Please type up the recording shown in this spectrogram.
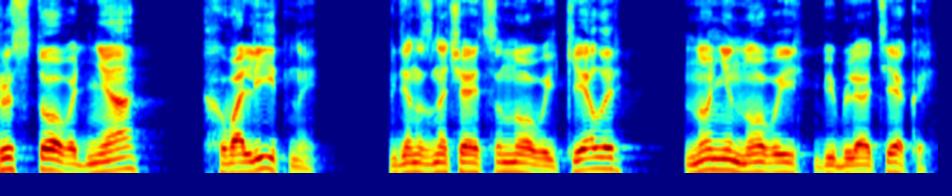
Шестого дня хвалитны, где назначается новый келарь, но не новый библиотекарь.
